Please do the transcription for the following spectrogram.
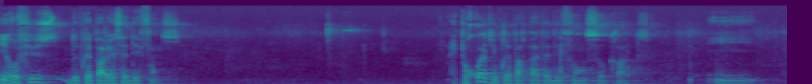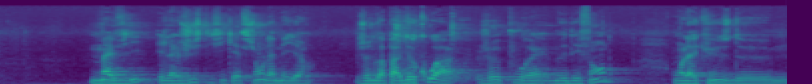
Il refuse de préparer sa défense. Mais pourquoi tu ne prépares pas ta défense, Socrate? Ma vie est la justification la meilleure. Je ne vois pas de quoi je pourrais me défendre. On l'accuse de,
